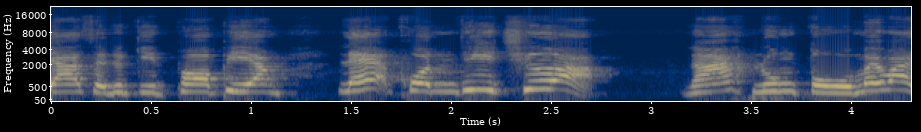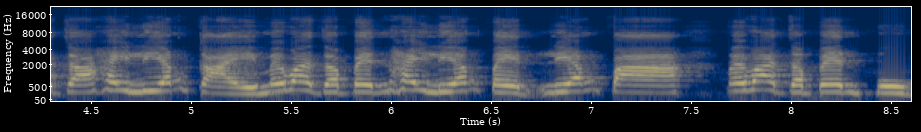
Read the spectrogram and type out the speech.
ญาเศรษฐกิจพอเพียง และคนที่เชื่อ นะลุงตู่ไม่ว่าจะให้เลี้ยงไก่ ไม่ว่าจะเป็นให้เลี้ยงเป็ดเลี้ยงปลาไม่ว่าจะเป็นปลูก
